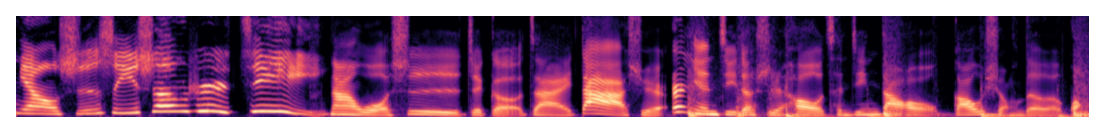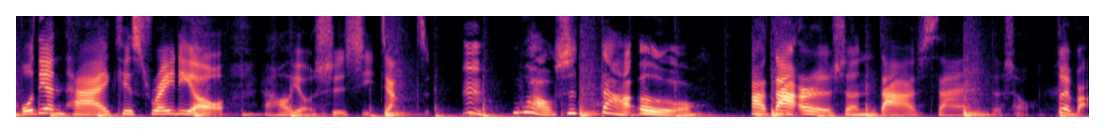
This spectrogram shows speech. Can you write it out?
鸟实习生日记。那我是这个在大学二年级的时候，曾经到高雄的广播电台 Kiss Radio，然后有实习这样子。嗯，哇，是大二哦，啊，大二升大三的时候，对吧？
